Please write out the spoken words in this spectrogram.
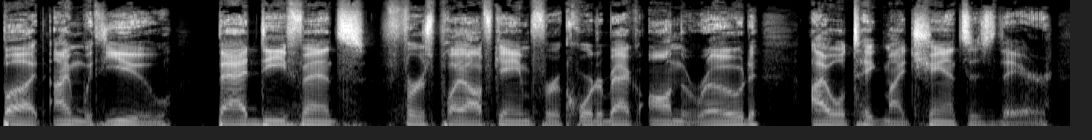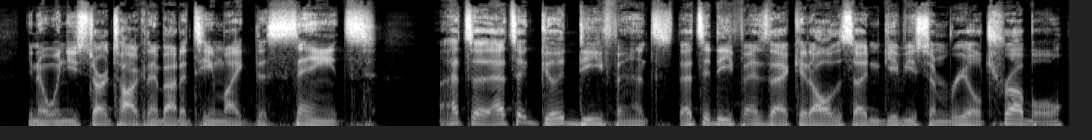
But I'm with you. Bad defense, first playoff game for a quarterback on the road. I will take my chances there. You know, when you start talking about a team like the Saints, that's a that's a good defense. That's a defense that could all of a sudden give you some real trouble.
